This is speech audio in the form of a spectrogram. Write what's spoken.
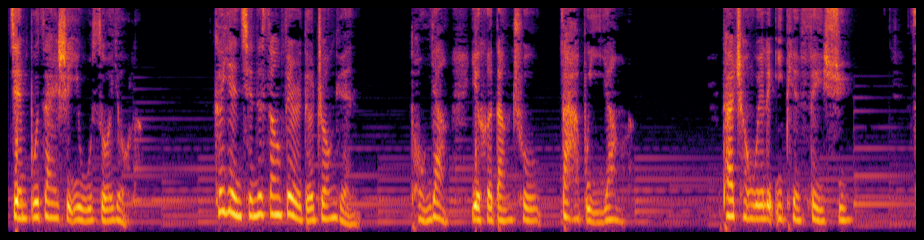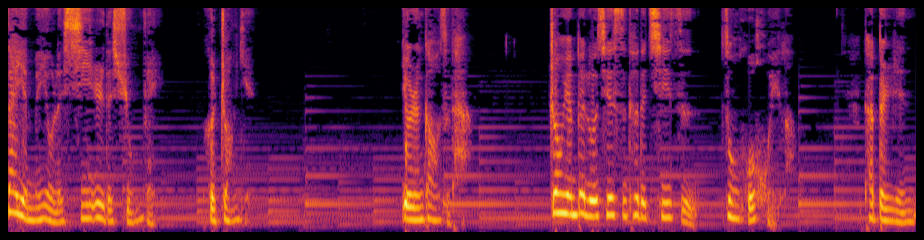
简不再是一无所有了，可眼前的桑菲尔德庄园，同样也和当初大不一样了。它成为了一片废墟，再也没有了昔日的雄伟和庄严。有人告诉他，庄园被罗切斯特的妻子纵火毁了。他本人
